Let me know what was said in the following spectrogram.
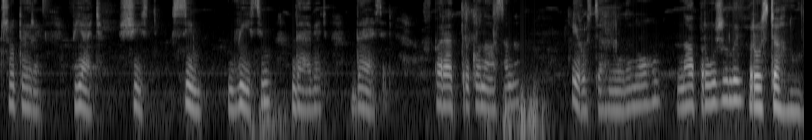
чотири, п'ять, шість, сім, вісім, дев'ять, десять. Вперед триконасана. І розтягнули ногу. Напружили, розтягнули.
